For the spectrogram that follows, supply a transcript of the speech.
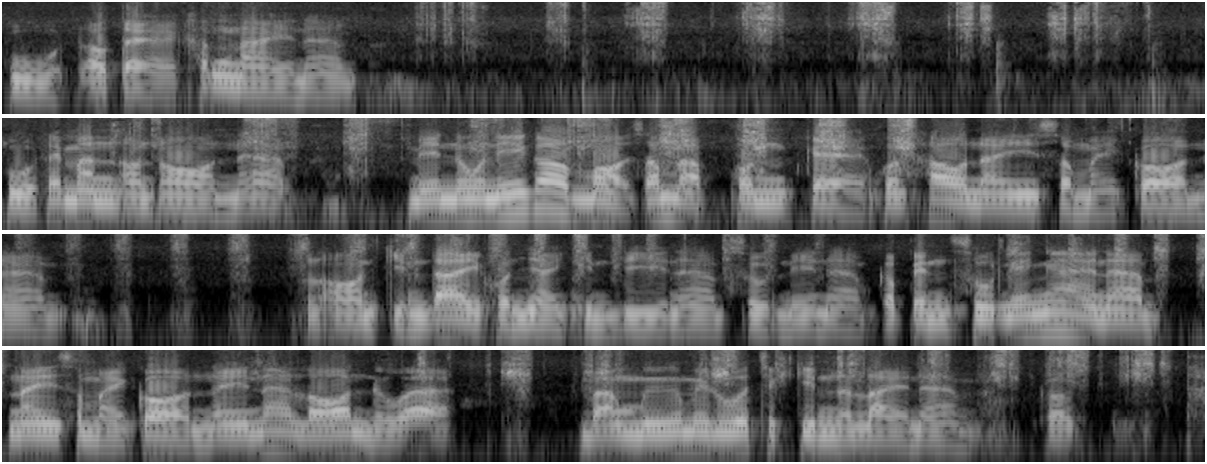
ขูดเอาแต่ข้างในนะครับขูดให้มันอ่อนๆนะครับ เมนูนี้ก็เหมาะสำหรับคนแก่คนเฒ่าในสมัยก่อนนะครับคนอ่อนกินได้คนใหญ่กินดีนะครับ สูตรนี้นะครับ ก็เป็นสูตรง่าย ๆ นะครับ ในสมัยก่อนในหน้าร้อนหรือว่า บางมื้อไม่รู้จะกินอะไรนะครับก็ท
